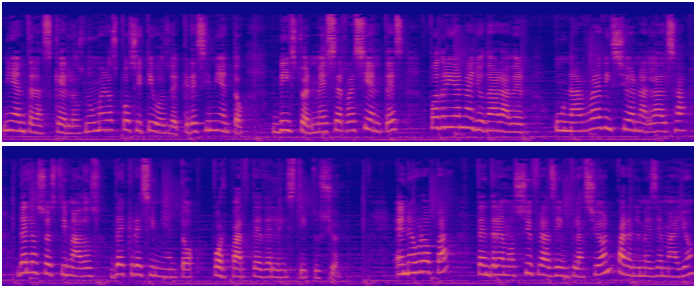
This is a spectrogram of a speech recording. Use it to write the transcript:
mientras que los números positivos de crecimiento visto en meses recientes podrían ayudar a ver una revisión al alza de los estimados de crecimiento por parte de la institución. En Europa, tendremos cifras de inflación para el mes de mayo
